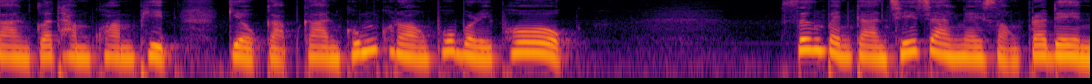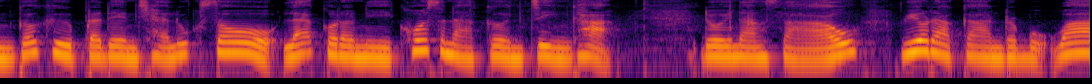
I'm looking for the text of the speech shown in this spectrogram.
การกระทำความผิด เกี่ยวกับการคุ้มครองผู้บริโภค ซึ่งเป็นการชี้แจงใน 2 ประเด็นก็คือประเด็นแชร์ลูกโซ่ และกรณีโฆษณาเกินจริงค่ะ โดยนางสาว วิราการระบุว่า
